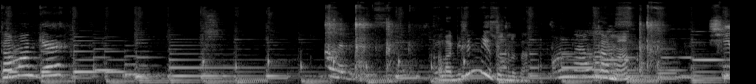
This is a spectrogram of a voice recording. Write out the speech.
Tamam gel. Alabilir miyiz onu da? Onu. Tamam. Şey,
